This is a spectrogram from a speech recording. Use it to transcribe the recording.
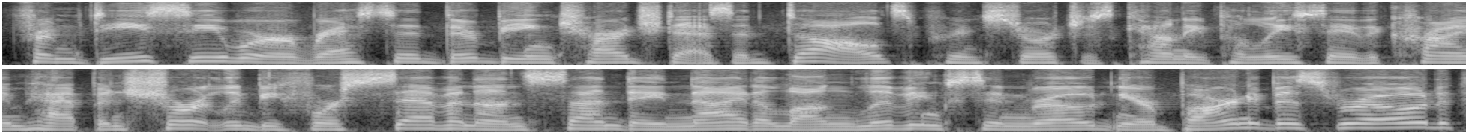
from D.C. were arrested. They're being charged as adults. Prince George's County Police say the crime happened shortly before 7 on Sunday night along Livingston Road near Barnabas Road.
